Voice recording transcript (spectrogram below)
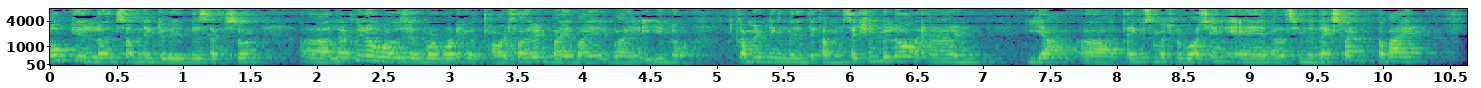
hope you learned something today in this episode. Uh, let me know what, was your, what, are your thoughts on it by, by, by you know commenting in the comment section below. And yeah uh, thank you so much for watching and i'll see you in the next one. Bye bye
